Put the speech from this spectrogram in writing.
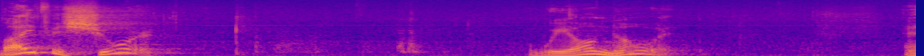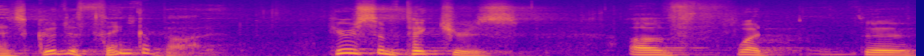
Life is short. We all know it. And it's good to think about it. Here's some pictures of what the,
